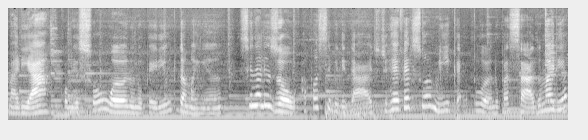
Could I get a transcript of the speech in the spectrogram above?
Maria, que começou o ano no período da manhã, sinalizou a possibilidade de rever sua amiga do ano passado, Maria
